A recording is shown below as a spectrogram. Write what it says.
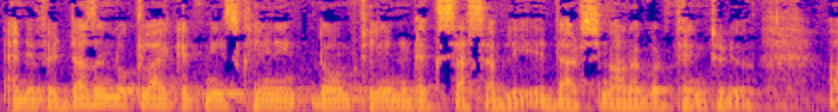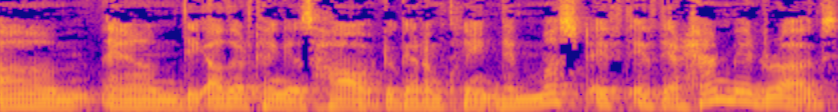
And if it doesn't look like it needs cleaning, don't clean it excessively. That's not a good thing to do. Um, and the other thing is how to get them clean. They must, if, if they're handmade rugs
